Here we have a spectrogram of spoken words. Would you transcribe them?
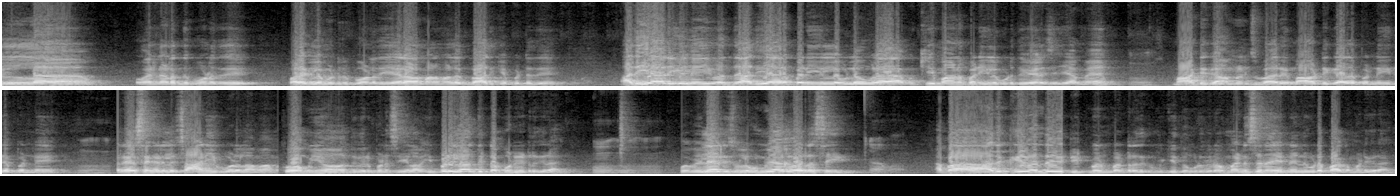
எல்லாம் நடந்து போனது பல கிலோமீட்டர் போனது ஏராளமான பாதிக்கப்பட்டது. அதிகாரிகளையும் வந்து அதிகார பணிகளில் உள்ளவங்கள முக்கியமான பணிகளை கொடுத்து வேலை செய்யாம ம். மாட்டுக்கு ஆம்புலன்ஸ் பாரு மாட்டுக்கு அதை பண்ணு இதை பண்ணு ரேஷன் கடையில் சாணி போடலாமா? கோமியம் வந்து விற்பனை செய்யலாம்? இப்படிலாம் திட்டம் போட்டுக்கிட்டு இருக்கிறாங்க. இப்போ விளையாட்டு சொல்ல உண்மையாக வர்ற செய்தி. ஆமா. அப்ப அதுக்கு வந்து ட்ரீட்மெண்ட் பண்றதுக்கு முக்கியத்துவம் கொடுக்குறோம். மனுஷனை என்னன்னு கூட பார்க்க மாட்டேங்கிறாங்க.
